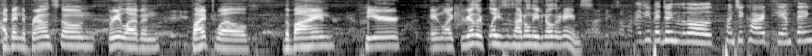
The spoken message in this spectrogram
I've been to Brownstone, 311, 512, The Vine, here, and like three other places I don't even know their names. Have you been doing the little punchy card stamp thing?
